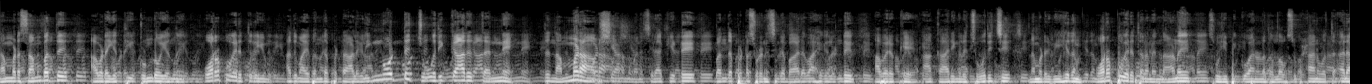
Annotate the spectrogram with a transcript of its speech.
നമ്മുടെ സമ്പത്ത് അവിടെ എത്തിയിട്ടുണ്ടോ എന്ന് ഉറപ്പുവരുത്തുകയും അതുമായി ബന്ധപ്പെട്ട ആളുകൾ ഇങ്ങോട്ട് ചോദിക്കാതെ തന്നെ ഇത് നമ്മുടെ ആവശ്യമാണെന്ന് മനസ്സിലാക്കിയിട്ട് ബന്ധപ്പെട്ട സ്റ്റുഡൻസിന്റെ ഭാരവാഹികളുണ്ട്. അവരൊക്കെ ആ കാര്യങ്ങൾ ചോദിച്ച് നമ്മുടെ വിഹിതം ഉറപ്പുവരുത്തണമെന്നാണ് സൂചിപ്പിക്കുവാനുള്ളത്. അള്ളാഹു സുബാനുവത്ത അല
